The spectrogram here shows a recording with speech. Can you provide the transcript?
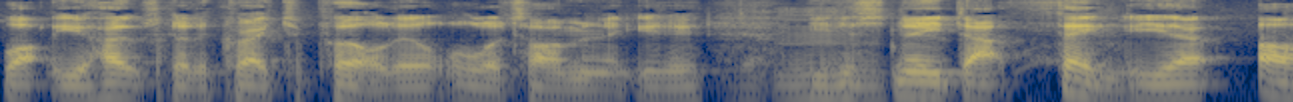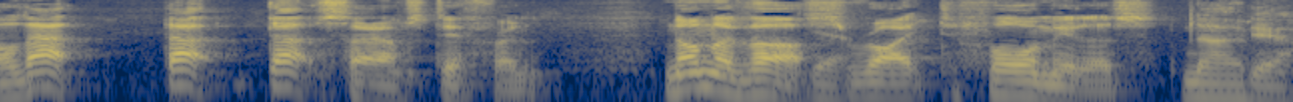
what you hope's going to create a pearl all the time, and you you just need that thing. You go, oh, that that that sounds different. None of us Yeah. write to formulas. No. Yeah.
